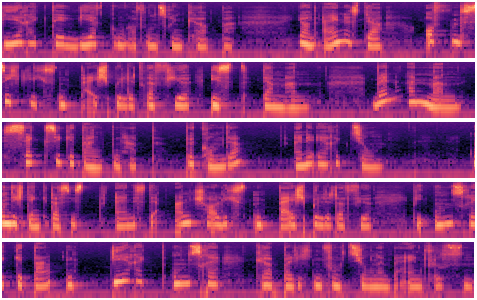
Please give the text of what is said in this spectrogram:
direkte Wirkung auf unseren Körper. Ja, und eines der offensichtlichsten Beispiele dafür ist der Mann. Wenn ein Mann sexy Gedanken hat, bekommt er eine Erektion. Und ich denke, das ist eines der anschaulichsten Beispiele dafür, wie unsere Gedanken direkt unsere körperlichen Funktionen beeinflussen.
